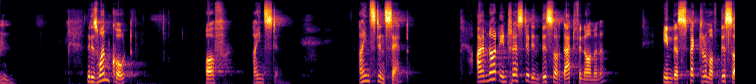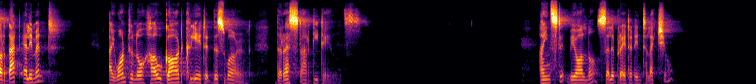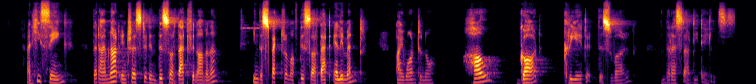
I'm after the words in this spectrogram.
there is one quote of Einstein. Einstein said, I am not interested in this or that phenomena, in the spectrum of this or that element. I want to know how God created this world. The rest are details. Einstein, we all know, celebrated intellectual. And he's saying that I'm not interested in this or that phenomena, in the spectrum of this or that element. I want to know how God created this world, and the rest are details.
